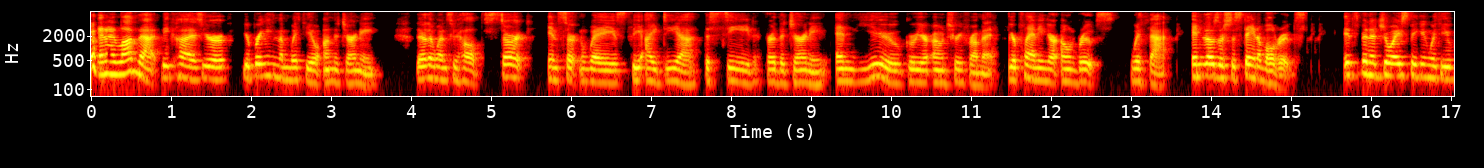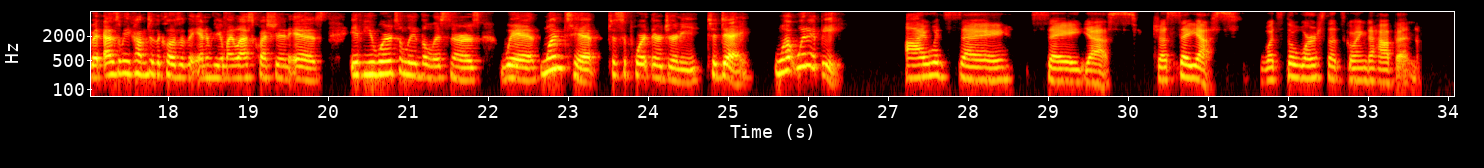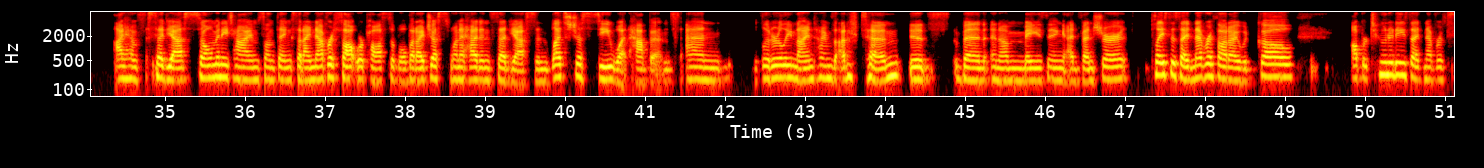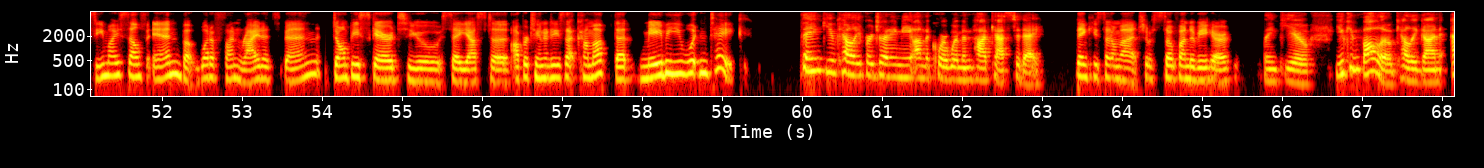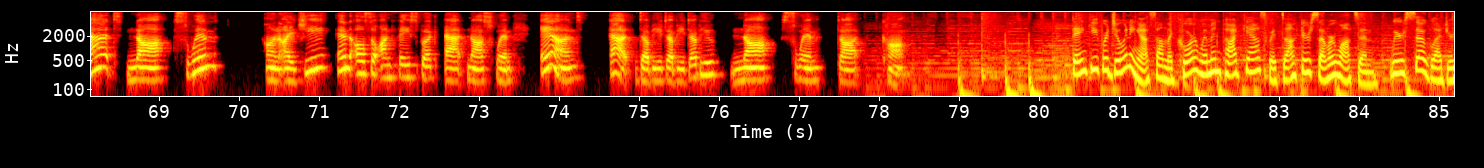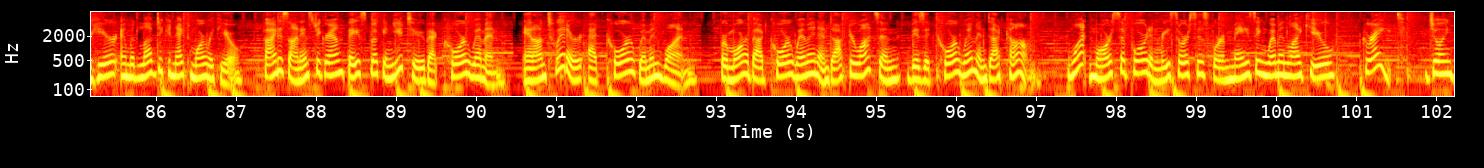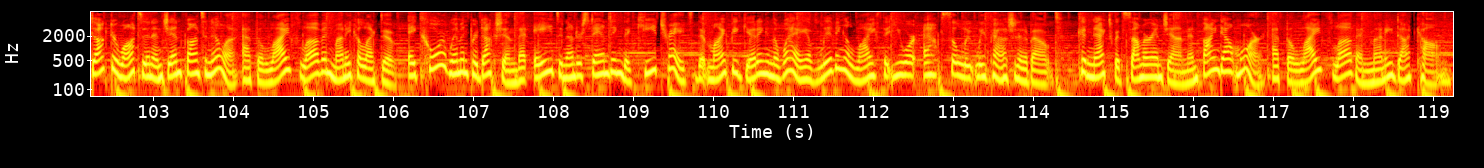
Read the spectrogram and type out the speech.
and I love that because you're you're bringing them with you on the journey. They're the ones who helped start in certain ways the idea, the seed for the journey and you grew your own tree from it. You're planting your own roots with that. And those are sustainable roots it's been a joy speaking with you. But as we come to the close of the interview, my last question is if you were to lead the listeners with one tip to support their journey today, what would it be? I would say, say yes. Just say yes. What's the worst that's going to happen? I have said yes so many times on things that I never thought were possible, but I just went ahead and said yes. And let's just see what happens. And literally nine times out of 10, it's been an amazing adventure. Places I'd never thought I would go, opportunities I'd never see myself in, but what a fun ride it's been. Don't be scared to say yes to opportunities that come up that maybe you wouldn't take. Thank you, Kelly, for joining me on the KORE Women podcast today. Thank you so much. It was so fun to be here. Thank you. You can follow Kelly Gunn at Na Swim on IG and also on Facebook at NauSwim and at www.nauswim.com. Thank you for joining us on the KORE Women podcast with Dr. Summer Watson. We're so glad you're here and would love to connect more with you. Find us on Instagram, Facebook, and YouTube at KORE Women and on Twitter at KORE Women One. For more about KORE Women and Dr. Watson, visit korewomen.com. Want more support and resources for amazing women like you? Great! Join Dr. Watson and Jen Fontanilla at the Life, Love, and Money Collective, a KORE Women production that aids in understanding the key traits that might be getting in the way of living a life that you are absolutely passionate about. Connect with Summer and Jen and find out more at thelifeloveandmoney.com.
